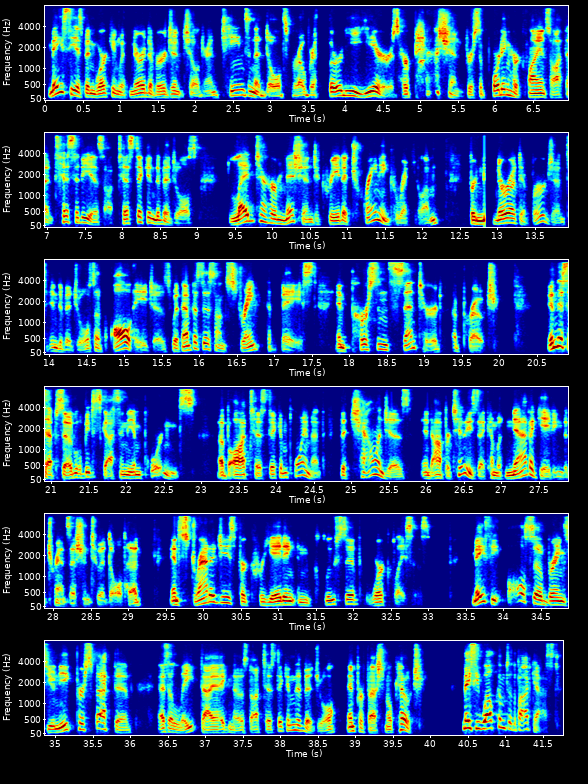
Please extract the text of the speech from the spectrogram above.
Maisie has been working with neurodivergent children, teens, and adults for over 30 years. Her passion for supporting her clients' authenticity as autistic individuals led to her mission to create a training curriculum for neurodivergent individuals of all ages with emphasis on strength based and person centered approach. In this episode, we'll be discussing the importance of autistic employment, the challenges and opportunities that come with navigating the transition to adulthood, and strategies for creating inclusive workplaces. Maisie also brings unique perspective as a late diagnosed autistic individual and professional coach. Maisie, welcome to the podcast.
